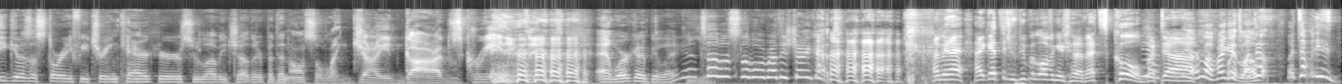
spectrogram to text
you give us a story featuring characters who love each other, but then also like giant gods creating things, and we're gonna be like, yeah, tell us a little more about these giant gods. I mean, I, I get the two people loving each other. That's cool. but uh, yeah, love, I get what's, What's love. up, what's up with these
